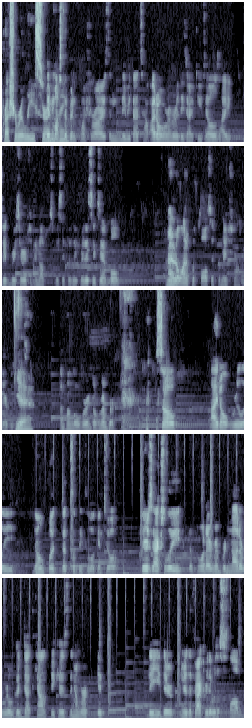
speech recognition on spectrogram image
pressure release or it anything. must have been pressurized, and maybe that's how. I don't remember the exact details. I didn't research it enough specifically for this example, and I don't want to put false information out there because Yeah. I'm hungover and don't remember. so I don't really know, but that's something to look into. There's actually, from what I remember, not a real good death count because the number it the there near the factory there was a slum,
